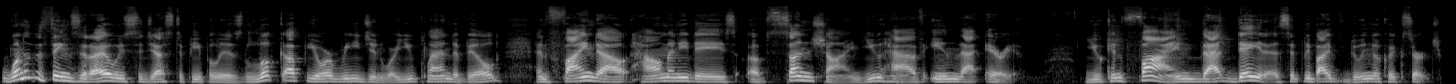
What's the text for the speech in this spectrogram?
One of the things that I always suggest to people is look up your region where you plan to build and find out how many days of sunshine you have in that area. You can find that data simply by doing a quick search.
